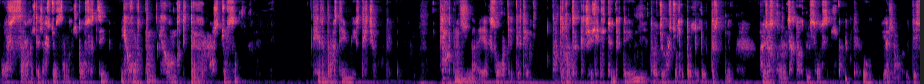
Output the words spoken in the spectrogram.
урсаар гал тэгэл орчуулсан гал дуусгацсан. Их хурдан их онгодтой орчуулсан. Тэгэхээр одоо бас тийм ирдэг ч юм уу. Тогтмол яг суугаад гэдэг тийм тодорхой цаг гэж хэлээд хэцүү. Гэхдээ энэ тоожиг орчуулгад бол өдөрт нэг 2-оос 3 цаг тогтмол суусан л да. Ялаа өдөөс.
